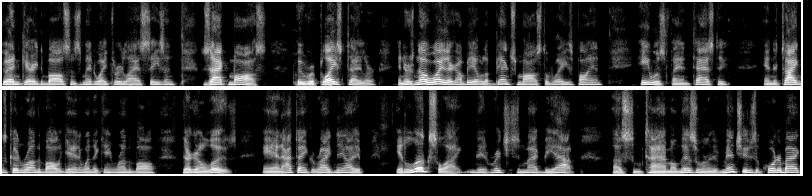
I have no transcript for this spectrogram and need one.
who hadn't carried the ball since midway through last season. Zach Moss who replaced Taylor, and there's no way they're going to be able to bench Moss the way he's playing. He was fantastic, and the Titans couldn't run the ball again. And when they can't run the ball, they're going to lose. And I think right now, if it looks like that Richardson might be out uh, some time on this one, if Minshew's the quarterback,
